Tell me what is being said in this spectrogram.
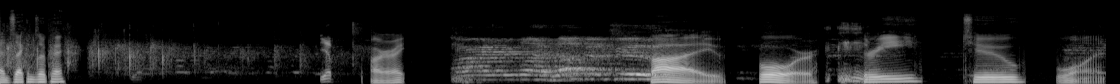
10 seconds okay? Yep. All right. All right, everyone. Welcome to. Five, four, three, two, one.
